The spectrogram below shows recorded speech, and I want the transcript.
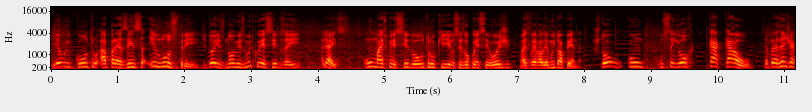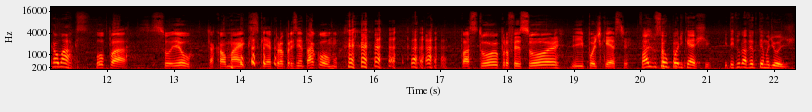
e eu encontro a presença ilustre de dois nomes muito conhecidos aí. Aliás, um mais conhecido, outro que vocês vão conhecer hoje, mas vai valer muito a pena. Estou com o senhor Cacau. Se apresente, Cacau Marques. Opa, sou eu, Cacau Marques, que é para apresentar como? Pastor, professor e podcaster. Fale do seu podcast, que tem tudo a ver com o tema de hoje.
